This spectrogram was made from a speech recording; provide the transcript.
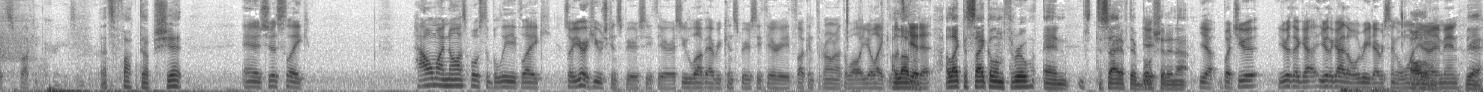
It's fucking crazy, bro. That's fucked up shit. and it's just like, how am I not supposed to believe? Like, so you're a huge conspiracy theorist. You love every conspiracy theory fucking thrown at the wall. You're like, I let's love get 'em. it. I like to cycle them through and decide if they're bullshit or not. Yeah, but you you're the guy you're the guy that will read every single one. All you know what I mean? Yeah.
